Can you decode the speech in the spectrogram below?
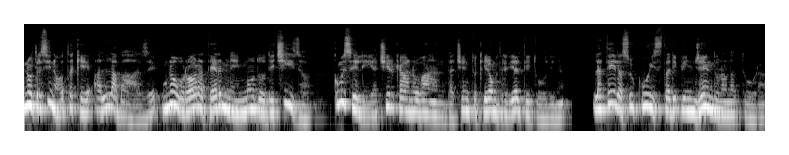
Inoltre si nota che alla base un'aurora termina in modo deciso, come se lì a circa 90-100 km di altitudine la tela su cui sta dipingendo la natura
